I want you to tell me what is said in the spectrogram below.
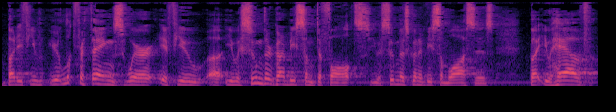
but if you, you look for things where if you, uh, you assume there are going to be some defaults, you assume there's going to be some losses, but you have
